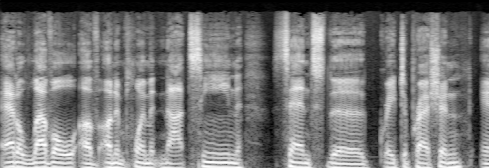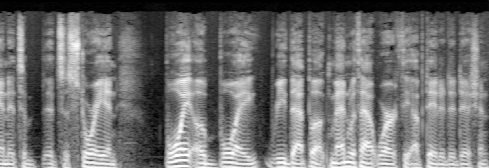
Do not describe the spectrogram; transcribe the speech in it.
at a level of unemployment not seen since the Great Depression. And it's a it's a story and boy oh boy, read that book, Men Without Work, the updated edition.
